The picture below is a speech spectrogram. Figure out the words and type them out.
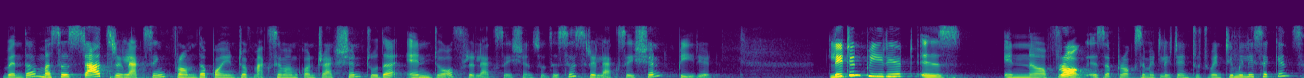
when the muscle starts relaxing from the point of maximum contraction to the end of relaxation. So this is relaxation period. Latent period is in a frog is approximately 10 to 20 milliseconds.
